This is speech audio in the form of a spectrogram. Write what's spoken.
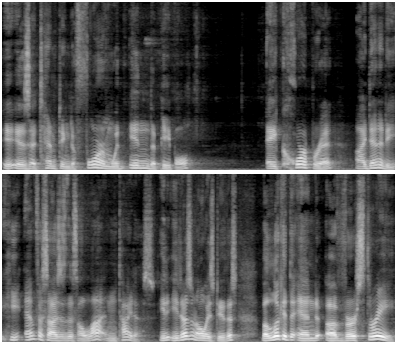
is attempting to form within the people a corporate identity. He emphasizes this a lot in Titus. He, he doesn't always do this, but look at the end of verse 3.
